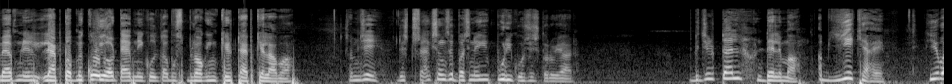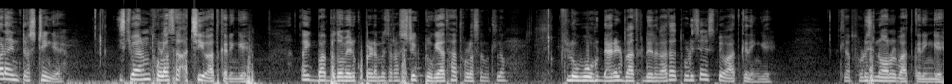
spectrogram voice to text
मैं अपने लैपटॉप में कोई और टैब नहीं खोलता उस ब्लॉगिंग के टैब के अलावा। समझे? डिस्ट्रैक्शन से बचने की पूरी कोशिश करो यार। डिजिटल डेलमा अब ये क्या है? ये बड़ा इंटरेस्टिंग है। इसके बारे में थोड़ा सा अच्छी बात करेंगे। एक बात बताओ, मेरे को पहले में थोड़ा स्ट्रिक्ट हो गया था, थोड़ा सा मतलब फ्लो वो डायरेक्ट बात करने लगा था, थोड़ी सी इस पर बात करेंगे। मतलब थोड़ी सी नॉर्मल बात करेंगे।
